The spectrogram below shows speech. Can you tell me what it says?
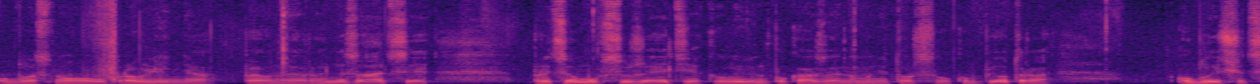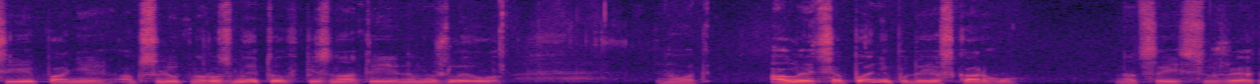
обласного управління певної організації. При цьому в сюжеті, коли він показує на монітор свого комп'ютера, обличчя цієї пані абсолютно розмито, впізнати її неможливо. Ну, от. Але ця пані подає скаргу на цей сюжет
